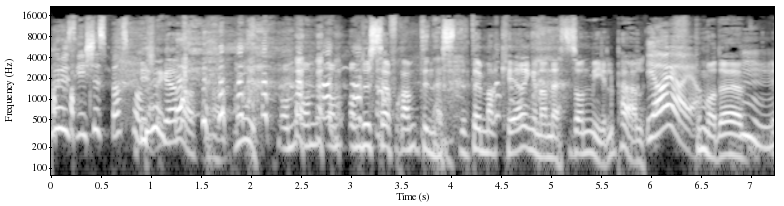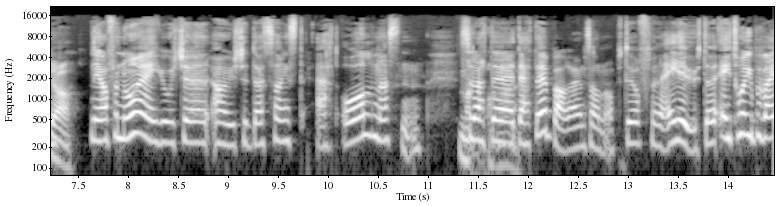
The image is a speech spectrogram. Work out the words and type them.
Nå husker jeg ikke spørsmålet. Ikke jeg heller. Jo, om, om, om, om du ser fram til, neste, til markeringen av neste sånn milepæl. Ja, ja, ja. På en måte, ja. Ja, for nå er jeg jo ikke, jeg har jo ikke dødsangst at all, nesten. Så Nei, dette, eh, dette er bare en sånn opptur. For jeg er ute. Jeg tror jeg er på vei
